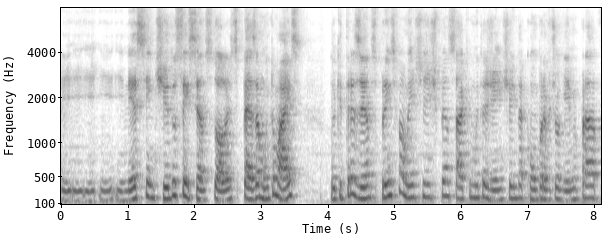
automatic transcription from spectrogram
e, e- e- e nesse sentido, 600 dólares pesa muito mais do que 300, principalmente se a gente pensar que muita gente ainda compra videogame para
